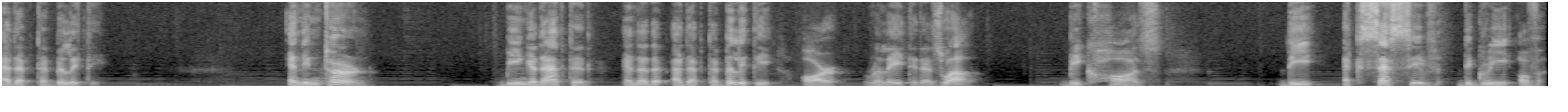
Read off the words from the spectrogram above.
adaptability. And in turn, being adapted and ad- adaptability are related as well because the excessive degree of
